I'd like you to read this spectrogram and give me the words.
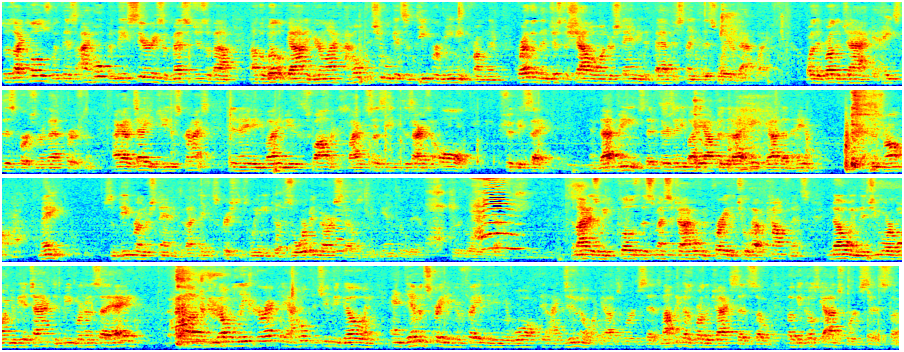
So as I close with this, I hope in these series of messages about uh, the will of God in your life, I hope that you will get some deeper meaning from them rather than just a shallow understanding that Baptists think this way or that way. Or that Brother Jack hates this person or that person. I got to tell you, Jesus Christ didn't hate anybody, neither his Father. The Bible says he desires that all should be saved. And that means that if there's anybody out there that I hate, God doesn't hate them. Who's wrong? Me some deeper understandings that I think as Christians we need to absorb into ourselves and begin to live to the glory of God. Tonight as we close this message, I hope and pray that you'll have a confidence knowing that you are going to be attacked and people are going to say, hey, uh, if you don't believe correctly, I hope that you can go and, and demonstrate in your faith and in your walk that I do know what God's Word says. Not because Brother Jack says so, but because God's Word says so.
